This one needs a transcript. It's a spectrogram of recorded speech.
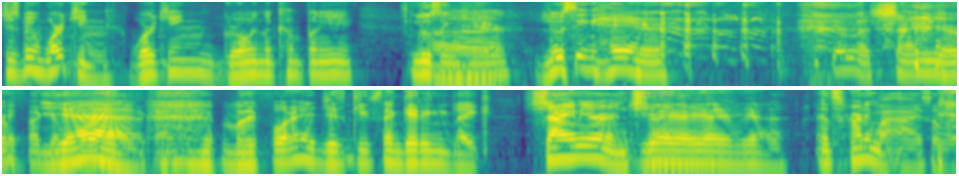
just been working, working, growing the company, Losing uh, hair. losing hair. Getting a shinier fucking yeah, forehead. Okay? my forehead just keeps on getting like Shinier and shinier. yeah, yeah, yeah, yeah. It's hurting my eyes a little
